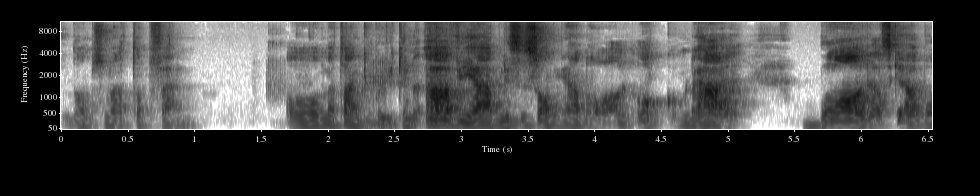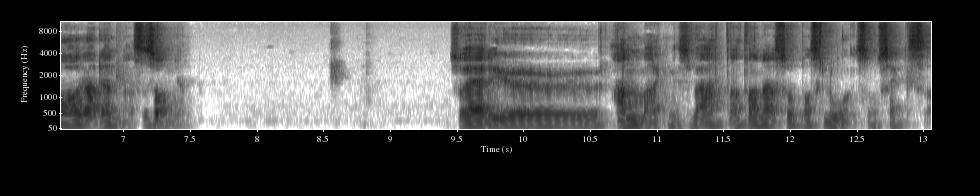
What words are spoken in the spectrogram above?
de som är topp fem. Och med tanke på vilken överjävlig säsong han har och om det här bara ska vara denna säsongen. Så är det ju anmärkningsvärt att han är så pass lågt som sexa.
